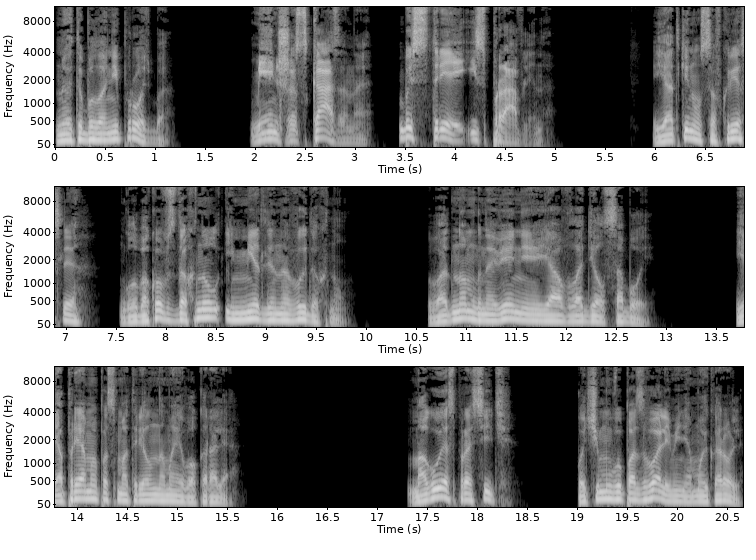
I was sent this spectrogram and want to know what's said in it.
но это была не просьба. «Меньше сказано, быстрее исправлено». Я откинулся в кресле, глубоко вздохнул и медленно выдохнул. В одно мгновение я овладел собой. Я прямо посмотрел на моего короля. «Могу я спросить, почему вы позвали меня, мой король?»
